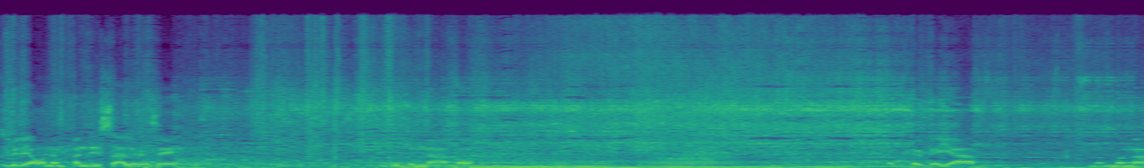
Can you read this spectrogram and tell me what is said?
Bumili ako ng pandesal kasi gutom na ako. Pagkagaya ng mga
